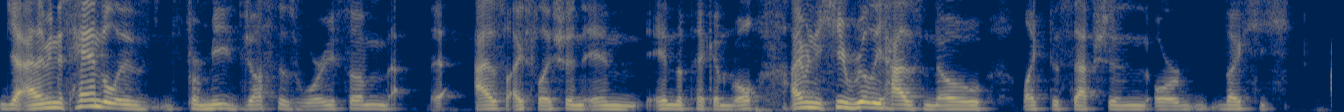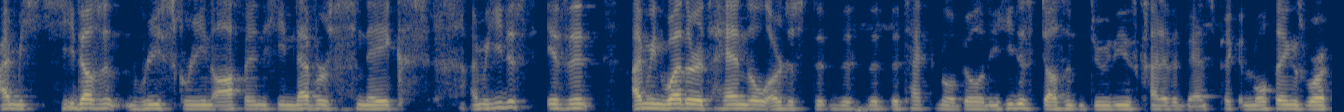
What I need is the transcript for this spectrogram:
Yeah, I mean his handle is for me just as worrisome as isolation in in the pick and roll. I mean he really has no like deception or like he, I mean he doesn't rescreen often. He never snakes. I mean he just isn't I mean, whether it's handle or just the, the, the, technical ability, he just doesn't do these kind of advanced pick and roll things where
